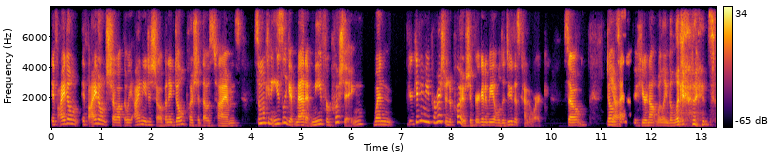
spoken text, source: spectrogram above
if I don't, if I don't show up the way I need to show up and I don't push at those times, someone can easily get mad at me for pushing when you're giving me permission to push if you're going to be able to do this kind of work. So don't yes. sign up if you're not willing to look at it.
